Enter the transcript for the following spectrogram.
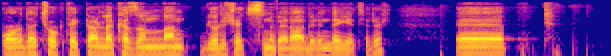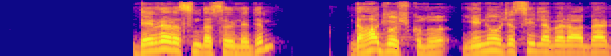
orada çok tekrarla kazanılan görüş açısını beraberinde getirir. Ee, devre arasında söyledim. Daha coşkulu, yeni hocasıyla beraber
